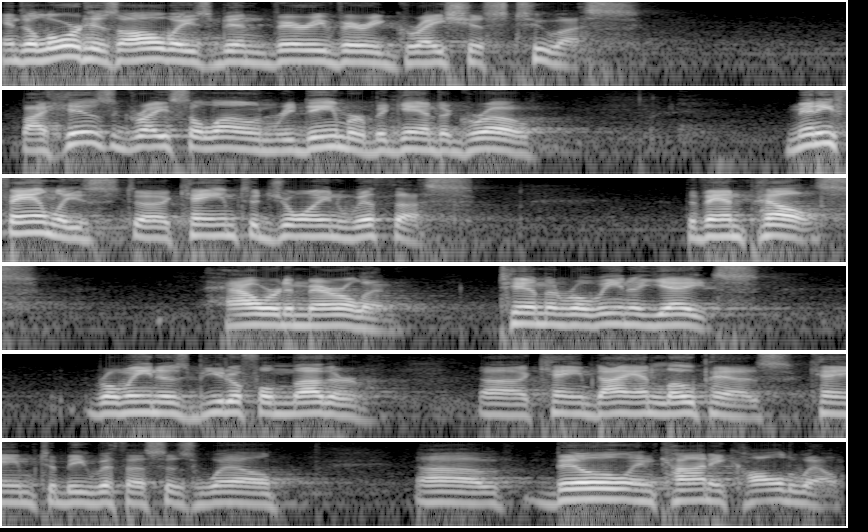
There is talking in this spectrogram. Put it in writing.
And the Lord has always been very, very gracious to us. By His grace alone, Redeemer began to grow. Many families uh, came to join with us. The Van Pelts, Howard and Marilyn, Tim and Rowena Yates, Rowena's beautiful mother uh, came, Diane Lopez came to be with us as well. Uh, Bill and Connie Caldwell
